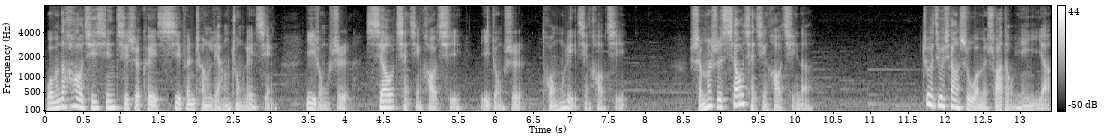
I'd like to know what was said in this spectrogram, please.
我们的好奇心其实可以细分成两种类型，一种是消遣性好奇，一种是同理性好奇。什么是消遣性好奇呢？这就像是我们刷抖音一样，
